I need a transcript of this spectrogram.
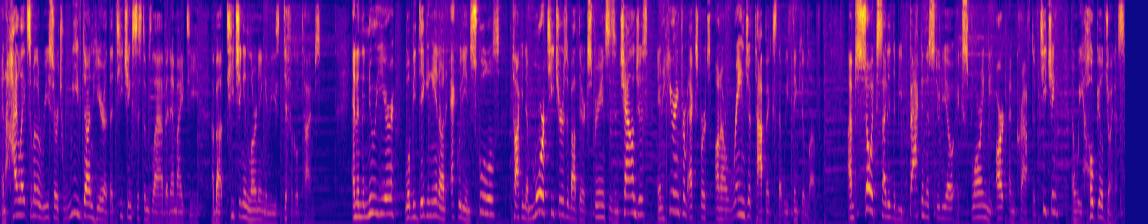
and highlight some of the research we've done here at the Teaching Systems Lab at MIT about teaching and learning in these difficult times. And in the new year, we'll be digging in on equity in schools, talking to more teachers about their experiences and challenges, and hearing from experts on a range of topics that we think you'll love. I'm so excited to be back in the studio exploring the art and craft of teaching, and we hope you'll join us.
